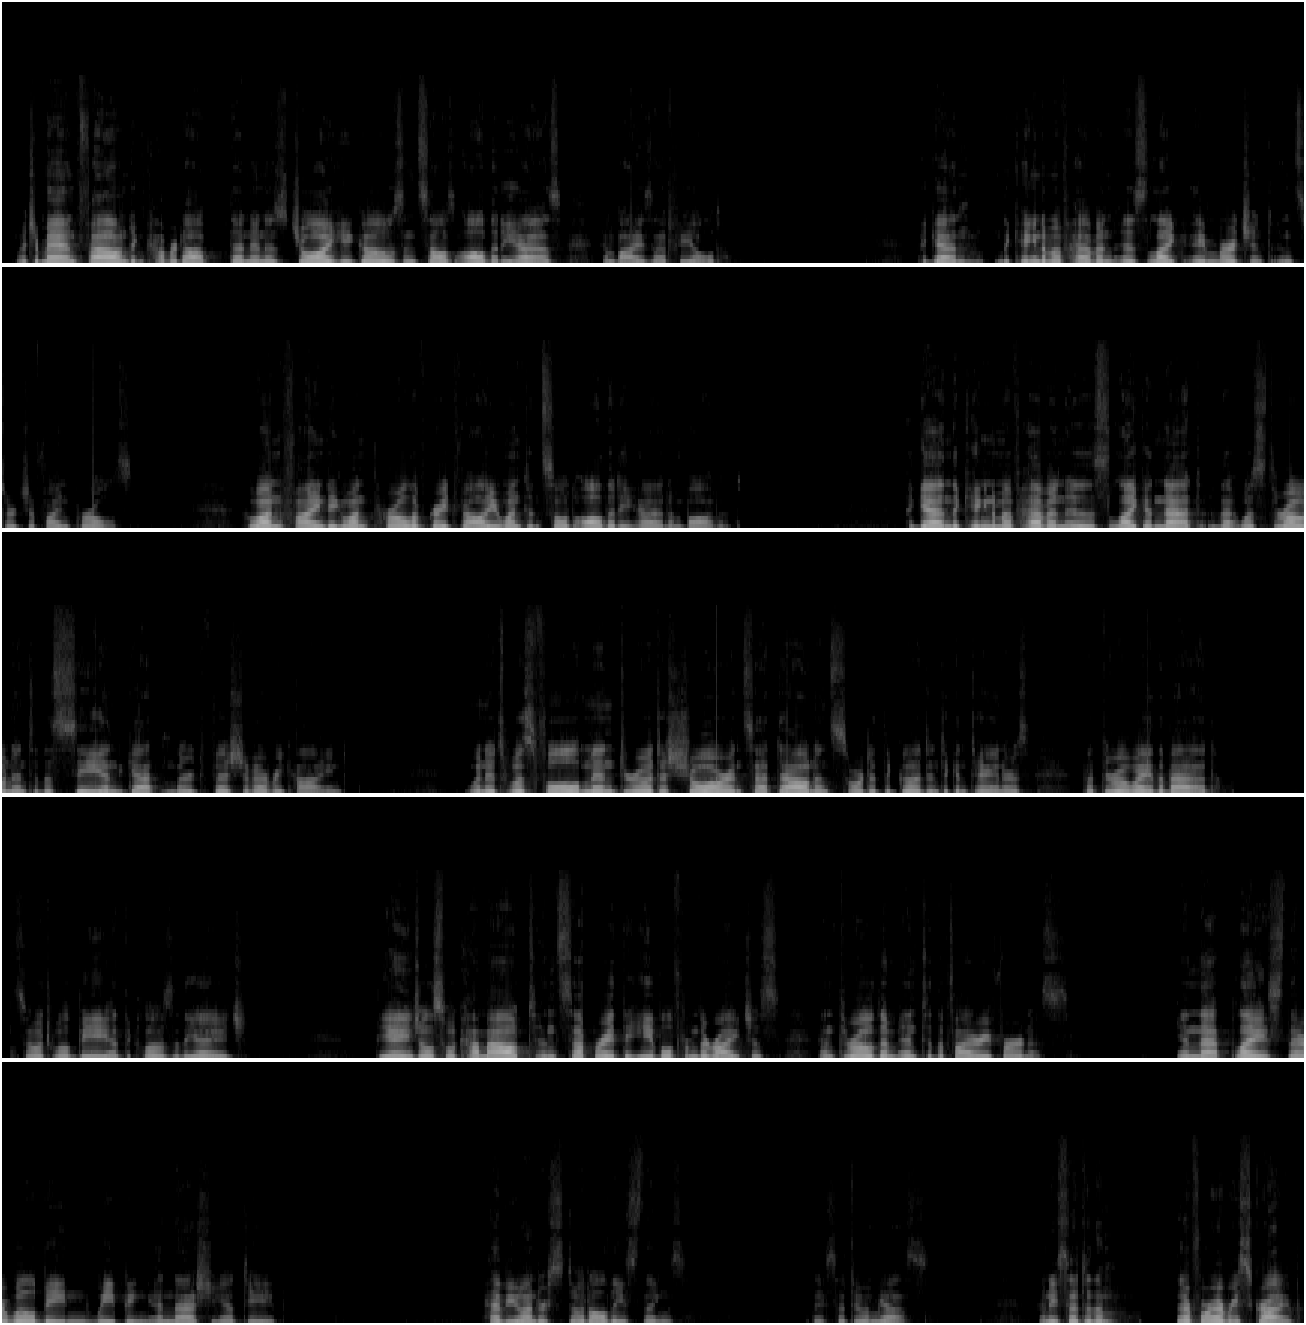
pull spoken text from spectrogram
which a man found and covered up. Then in his joy he goes and sells all that he has and buys that field. Again, the kingdom of heaven is like a merchant in search of fine pearls, who, on finding one pearl of great value, went and sold all that he had and bought it. Again, the kingdom of heaven is like a net that was thrown into the sea and gathered fish of every kind. When it was full, men drew it ashore and sat down and sorted the good into containers, but threw away the bad. So it will be at the close of the age. The angels will come out and separate the evil from the righteous and throw them into the fiery furnace. In that place there will be weeping and gnashing of teeth. Have you understood all these things? They said to him, Yes. And he said to them, Therefore, every scribe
